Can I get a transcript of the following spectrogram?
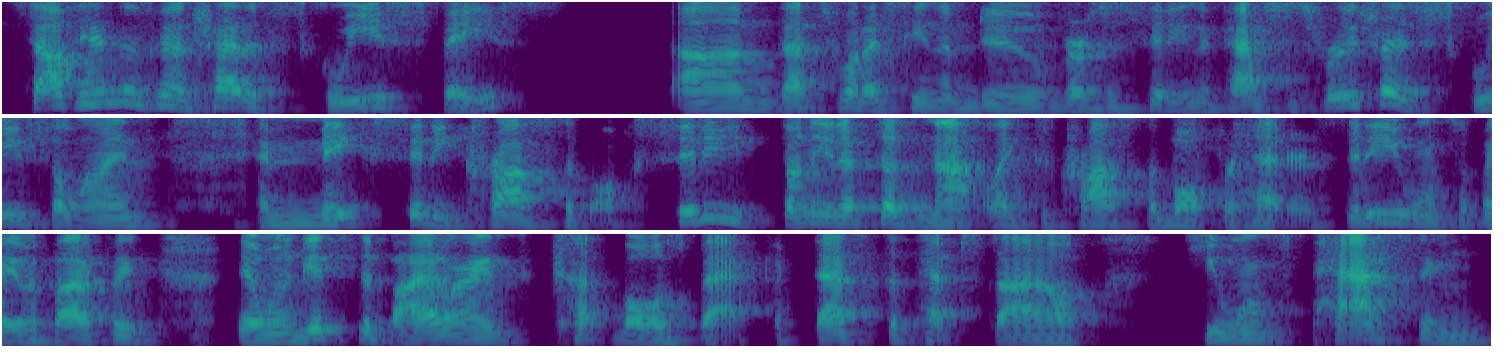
Southampton's going to try to squeeze space. Um, that's what I've seen them do versus City in the past. Just really try to squeeze the lines and make City cross the ball. City, funny enough, does not like to cross the ball for headers. City wants to play methodically. They want to get to the bylines, cut balls back. Like that's the Pep style. He wants passing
